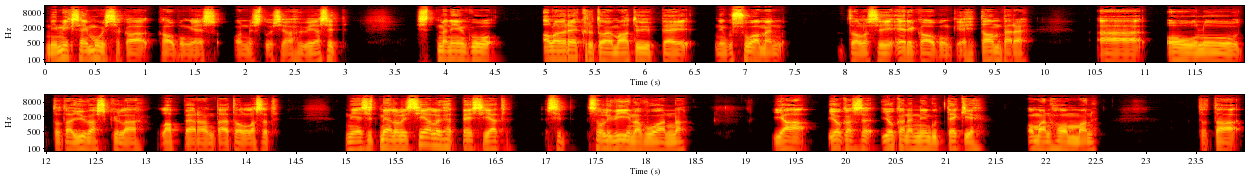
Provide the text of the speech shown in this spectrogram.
niin miksei muissakaan kaupungeissa onnistuisi ihan hyvin. Ja sitten sit mä niin kuin aloin rekrytoimaan tyyppejä niin kuin Suomen eri kaupunkeihin. Tampere, ää, Oulu, tota Jyväskylä, Lappeenranta ja tollaset. Niin sitten meillä oli siellä yhdet pesijät, sit se oli viime vuonna. Ja jokas, jokainen niin teki oman homman. Tota,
